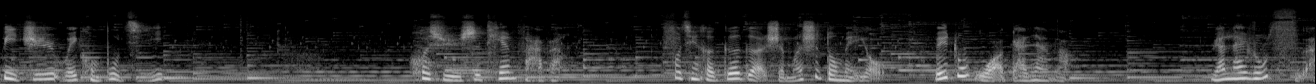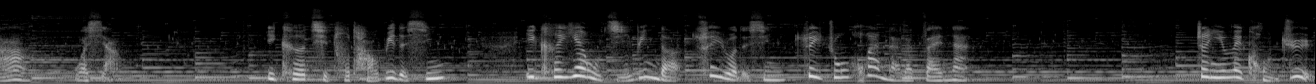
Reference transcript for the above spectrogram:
避之唯恐不及。或许是天罚吧。父亲和哥哥什么事都没有，唯独我感染了。原来如此啊！我想，一颗企图逃避的心，一颗厌恶疾病的脆弱的心，最终换来了灾难。正因为恐惧，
